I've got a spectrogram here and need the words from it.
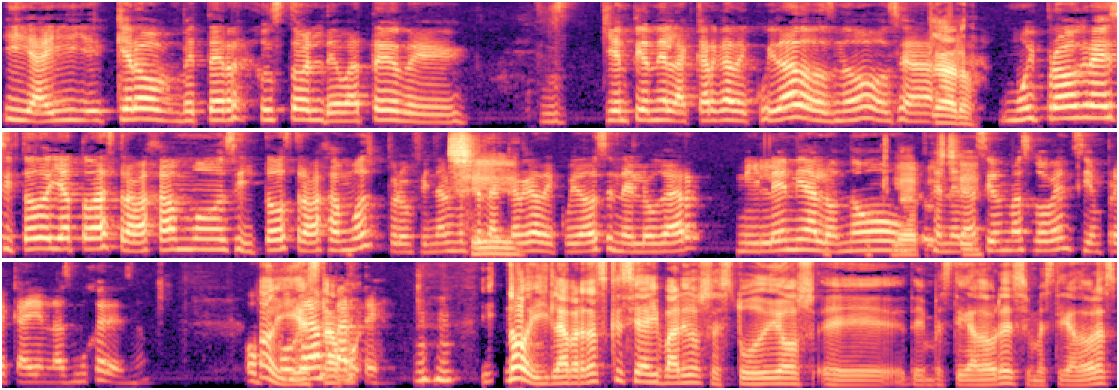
Y ahí quiero meter justo el debate de pues, quién tiene la carga de cuidados, ¿no? O sea, Claro. muy progres y todo, ya todas trabajamos y todos trabajamos, pero finalmente la carga de cuidados en el hogar, millennial o no, Claro, sí. generación más joven, siempre cae en las mujeres, ¿no? O No, y gran está parte. Y- No, y la verdad es que sí hay varios estudios eh, de investigadores, investigadoras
